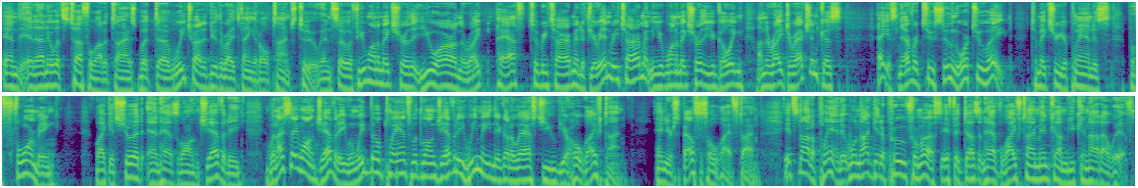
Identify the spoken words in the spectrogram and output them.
and and I know it's tough a lot of times, but uh, we try to do the right thing at all times too. And so if you want to make sure that you are on the right path to retirement, if you're in retirement and you want to make sure that you're going on the right direction, because hey, it's never too soon or too late to make sure your plan is performing like it should and has longevity. When I say longevity, when we build plans with longevity, we mean they're going to last you your whole lifetime and your spouse's whole lifetime. It's not a plan. It will not get approved from us if it doesn't have lifetime income you cannot outlive.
